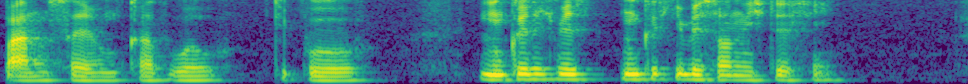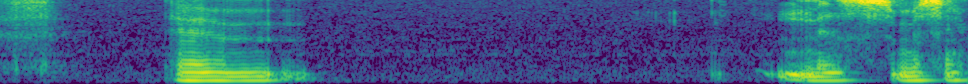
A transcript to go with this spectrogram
Pá, não sei, é um bocado wow. Tipo, nunca tinha, nunca tinha pensado nisto assim. Um, mas, mas sim.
